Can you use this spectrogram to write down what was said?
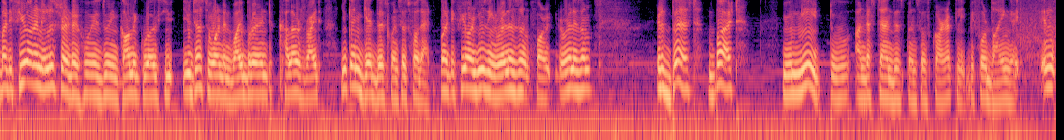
but if you are an illustrator who is doing comic works you, you just want in vibrant colors right? You can get these pencils for that. But if you are using realism for realism it is best but you need to understand these pencils correctly before buying it. In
